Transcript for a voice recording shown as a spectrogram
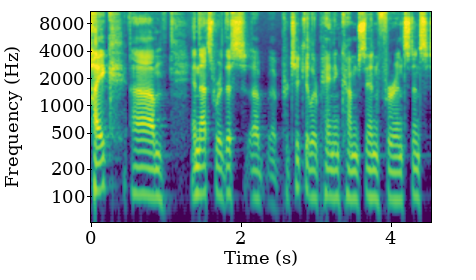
hike. Um, and that's where this uh, particular painting comes in, for instance.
